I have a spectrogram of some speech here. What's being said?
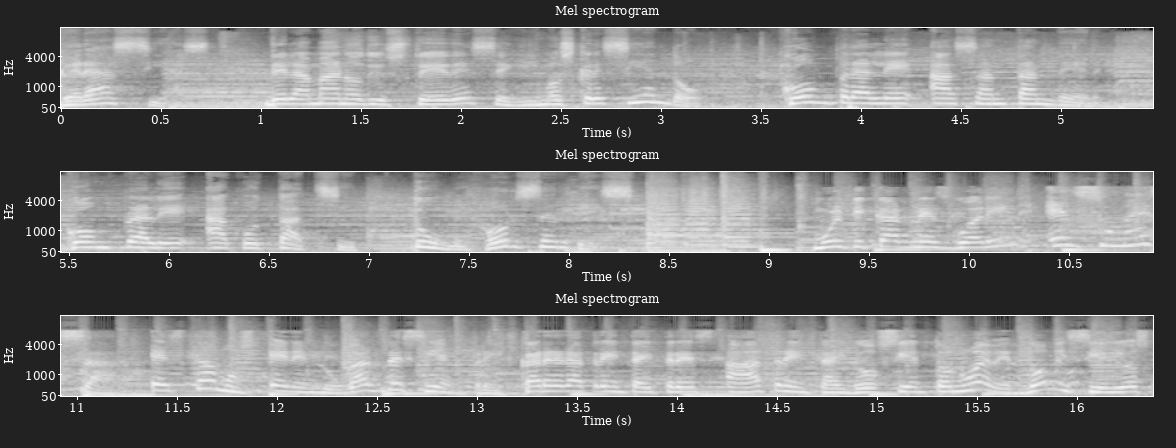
Gracias. De la mano de ustedes seguimos creciendo. Cómprale a Santander. Cómprale a Cotaxi. Tu mejor servicio. Multicarnes Guarín en su mesa. Estamos en el lugar de siempre. Carrera 33 a 32109. Domicilios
